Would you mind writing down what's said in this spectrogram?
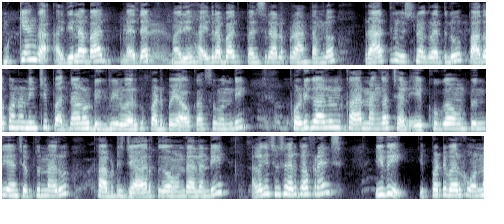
ముఖ్యంగా ఆదిలాబాద్ మెదక్ మరియు హైదరాబాద్ పరిసరాల ప్రాంతంలో రాత్రి ఉష్ణోగ్రతలు పదకొండు నుంచి పద్నాలుగు డిగ్రీల వరకు పడిపోయే అవకాశం ఉంది. పొడిగాలుల కారణంగా చలి ఎక్కువగా ఉంటుంది అని చెప్తున్నారు. కాబట్టి జాగ్రత్తగా ఉండాలండి. అలాగే చూసారుగా ఫ్రెండ్స్ ఇవి ఇప్పటి వరకు ఉన్న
